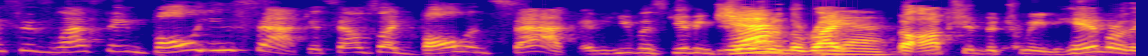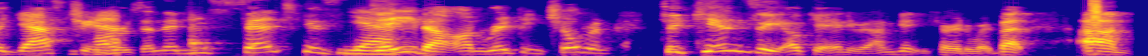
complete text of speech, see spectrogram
is his last name Balluseck? It sounds like ball and sack. And he was giving Yeah. children the right, Yeah. the option between him or the gas chambers. And then he sent his Yeah. data on raping children to Kinsey. Okay, anyway, I'm getting carried away. But um,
